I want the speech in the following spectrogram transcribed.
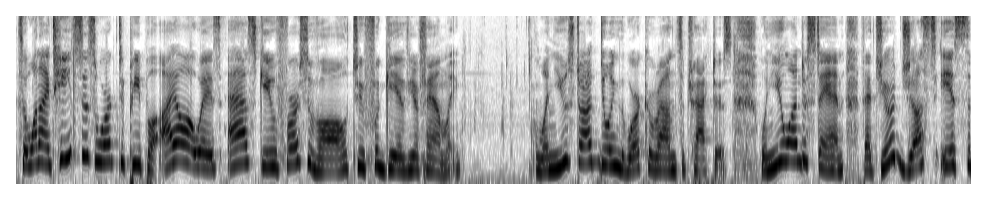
So when I teach this work to people, I always ask you, first of all, to forgive your family when you start doing the work around subtractors, when you understand that your just is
